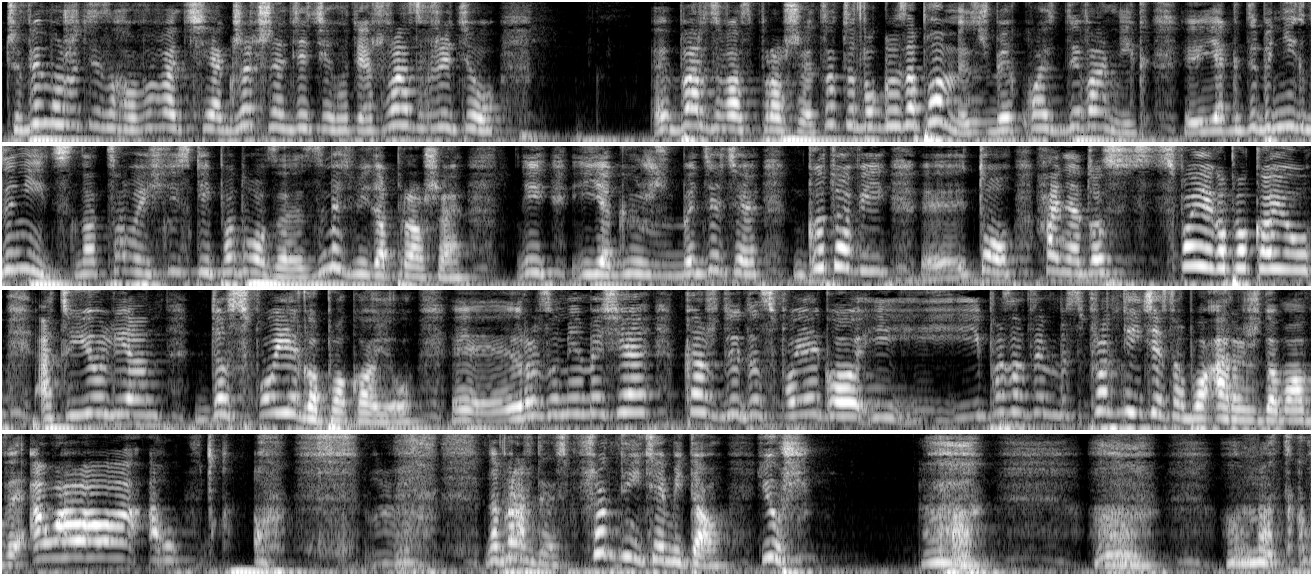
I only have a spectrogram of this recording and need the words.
Czy wy możecie zachowywać się jak grzeczne dzieci chociaż raz w życiu? E, Bardzo was proszę, co to w ogóle za pomysł, żeby kłaść dywanik, e, jak gdyby nigdy nic, na całej śliskiej podłodze. Zmyć mi to proszę. I, I jak już będziecie gotowi, e, to Hania do swojego pokoju, a ty Julian do swojego pokoju. Rozumiemy się? Każdy do swojego i, i, poza tym sprzątnijcie to, bo areszt domowy. Au, au, au, au. O, naprawdę, sprzątnijcie mi to. Już. O, matko,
